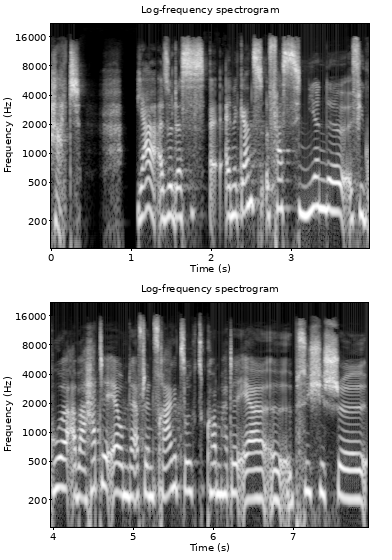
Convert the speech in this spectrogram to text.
hat ja, also das ist eine ganz faszinierende Figur, aber hatte er, um da auf deine Frage zurückzukommen, hatte er äh, psychische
